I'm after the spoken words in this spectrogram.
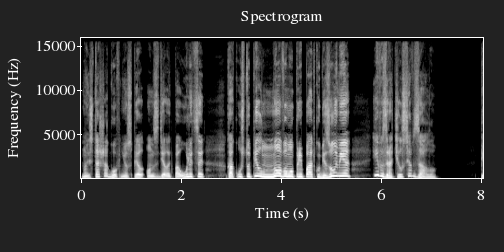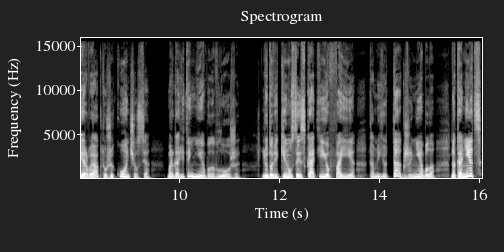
Но и ста шагов не успел он сделать по улице, как уступил новому припадку безумия и возвратился в залу. Первый акт уже кончился, Маргариты не было в ложе — Людовик кинулся искать ее в фойе. Там ее также не было. Наконец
